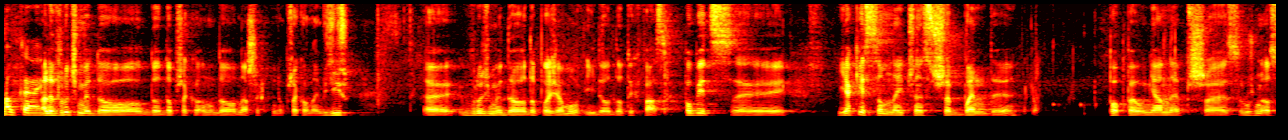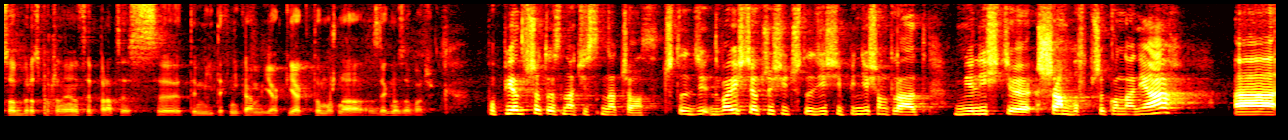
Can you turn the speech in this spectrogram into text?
Okej. Ale wróćmy do, do, do, przekon- do naszych no, przekonań, widzisz? E, wróćmy do, do poziomów i do, do tych faz. Powiedz, e, jakie są najczęstsze błędy popełniane przez różne osoby rozpoczynające pracę z e, tymi technikami? Jak, jak to można zdiagnozować? Po pierwsze, to jest nacisk na czas. 40, 20, 30, 40, 50 lat mieliście szambo w przekonaniach a,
